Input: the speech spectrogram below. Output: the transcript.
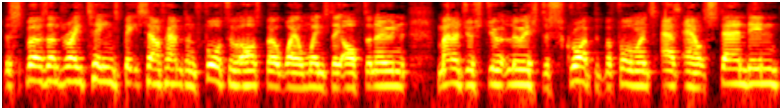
The Spurs under 18s beat Southampton 4-2 at Hotspur Way on Wednesday afternoon. Manager Stuart Lewis described the performance as outstanding.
